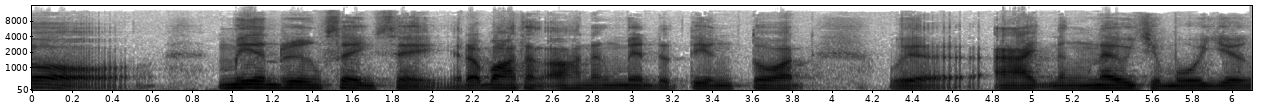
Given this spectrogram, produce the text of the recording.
ក៏មានរឿងផ្សេងផ្សេងរបស់ទាំងអស់ហ្នឹងមានទៅទៀងទាត់វាអាចនឹងនៅជាមួយយើង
